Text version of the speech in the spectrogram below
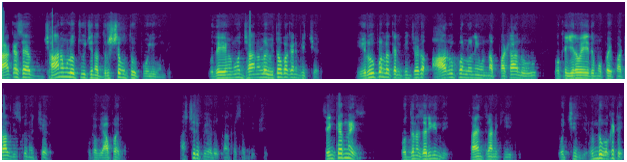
కాకసాబ్ ధ్యానంలో చూచిన దృశ్యంతో పోలి ఉంది. ఉదయమేమో ధ్యానంలో విఠోబా కనిపించాడు. ఏ రూపంలో కనిపించాడో ఆ రూపంలోనే ఉన్న పటాలు ఒక ఇరవై ఐదు ముప్పై పటాలు తీసుకొని వచ్చాడు. ఒక వ్యాపారి. ఆశ్చర్యపోయాడు కాకసాబ్ దీక్షిత్. సింకర్నైజ్ పొద్దున జరిగింది సాయంత్రానికి వచ్చింది. రెండు ఒకటే.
